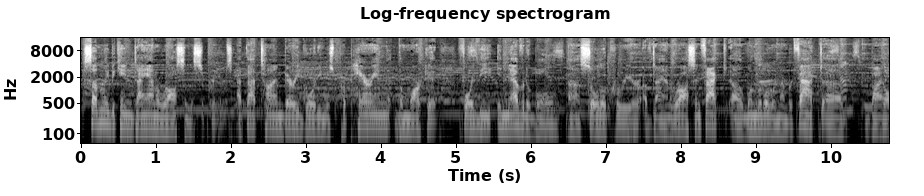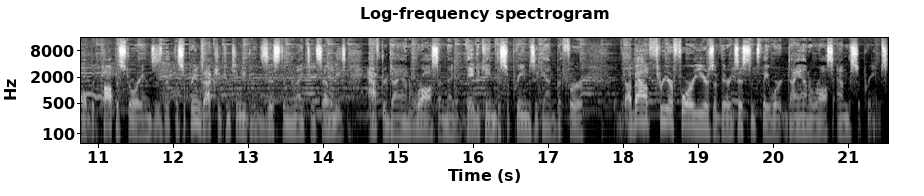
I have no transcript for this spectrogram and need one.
suddenly became Diana Ross and the Supremes. At that time, Berry Gordy was preparing the market for the inevitable uh, solo career of Diana Ross. In fact, uh, one little remembered fact uh, by all but pop historians is that the Supremes actually continued to exist in the 1970s after Diana Ross, and they, they became the Supremes again. But for about three or four years of their existence, they were Diana Ross and the Supremes.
